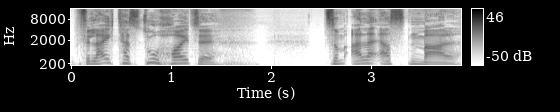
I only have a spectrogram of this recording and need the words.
Vielleicht hast du heute zum allerersten Mal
